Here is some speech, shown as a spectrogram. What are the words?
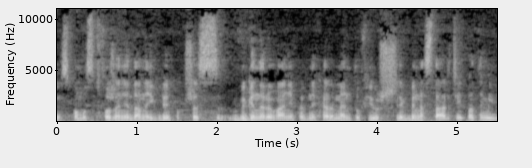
y, wspomóc tworzenie danej gry poprzez wygenerowanie pewnych elementów już jakby na starcie i potem ich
